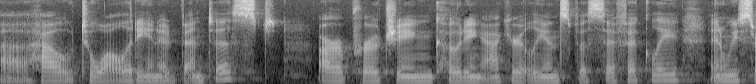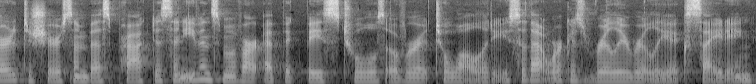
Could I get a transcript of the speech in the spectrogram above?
uh, how Tuality and Adventist are approaching coding accurately and specifically. And we started to share some best practice and even some of our Epic based tools over at Tuality. So that work is really, really exciting.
